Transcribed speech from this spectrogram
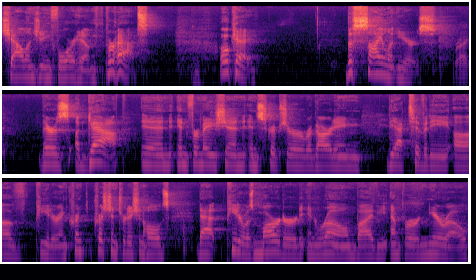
challenging for him, perhaps. Okay. The silent years. Right. There's a gap in information in Scripture regarding the activity of Peter. And Christian tradition holds that Peter was martyred in Rome by the Emperor Nero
